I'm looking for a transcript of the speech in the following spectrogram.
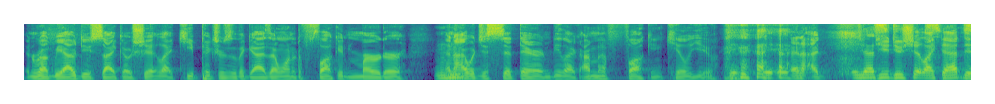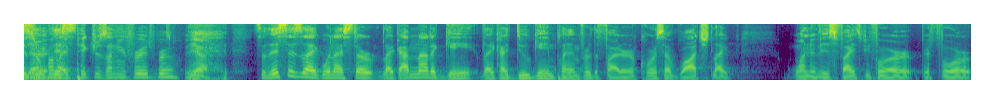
and rugby, I would do psycho shit, like keep pictures of the guys I wanted to fucking murder, Mm-hmm. and I would just sit there and be like, "I'm gonna fucking kill you." and I, that's- do you do shit like that? Is there- This- my pictures on your fridge, bro? yeah, So this is like when I start like I'm not a game like I do game plan for the fighter. Of course, I've watched like one of his fights before before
